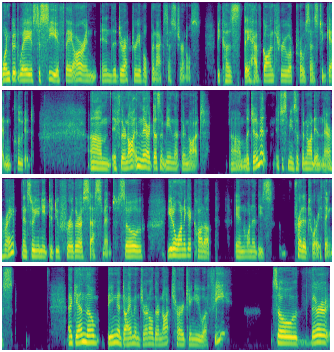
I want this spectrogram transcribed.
One good way is to see if they are in, in the directory of open access journals because they have gone through a process to get included. Um, if they're not in there, it doesn't mean that they're not um, legitimate. It just means that they're not in there, right? And so you need to do further assessment. So you don't want to get caught up in one of these predatory things. Again, though, being a diamond journal, they're not charging you a fee. So they're,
